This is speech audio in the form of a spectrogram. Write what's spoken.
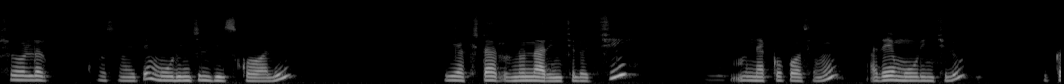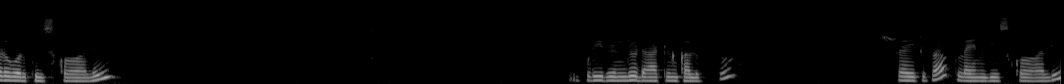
షోల్డర్ కోసం అయితే మూడు ఇంచులు తీసుకోవాలి. ఈ ఎక్స్ట్రా రెండున్నర ఇంచులు వచ్చి నెక్ కోసము. అదే మూడు ఇంచులు ఇక్కడ కూడా తీసుకోవాలి. ఇప్పుడు ఈ రెండు డాట్లను కలుపుతూ స్ట్రైట్గా లైన్ గీసుకోవాలి.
